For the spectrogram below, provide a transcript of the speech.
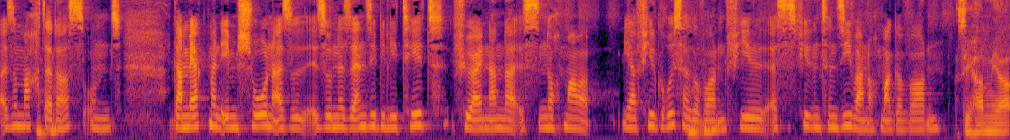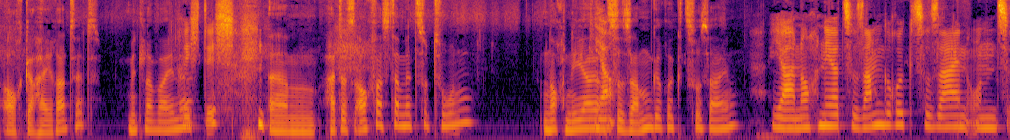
also macht er mhm. das. Und da merkt man eben schon, also so eine Sensibilität füreinander ist nochmal ja viel größer mhm. geworden, viel, es ist viel intensiver nochmal geworden. Sie haben ja auch geheiratet mittlerweile. Richtig. Ähm, hat das auch was damit zu tun, noch näher ja. zusammengerückt zu sein? Ja, noch näher zusammengerückt zu sein. Und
